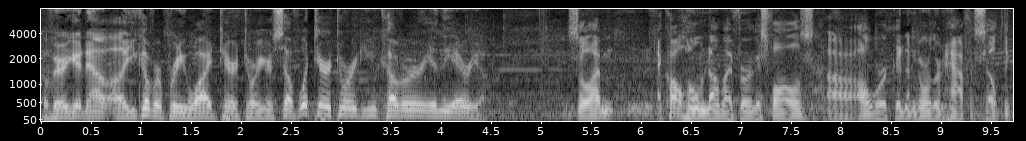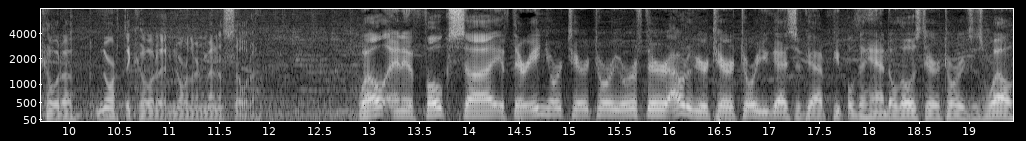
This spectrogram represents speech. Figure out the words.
Well, very good. Now, uh, you cover a pretty wide territory yourself. What territory do you cover in the area? So I'm, I call home down by Fergus Falls. Uh, I'll work in the northern half of South Dakota, North Dakota, and northern Minnesota. Well, and if folks, uh, if they're in your territory or if they're out of your territory, you guys have got people to handle those territories as well.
